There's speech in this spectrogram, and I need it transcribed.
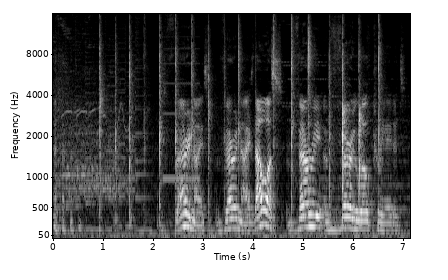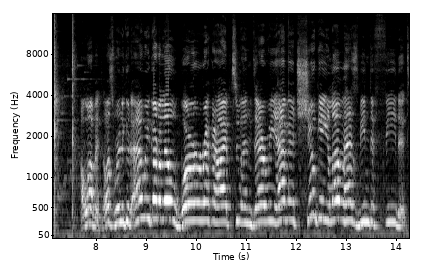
very nice, very nice. That was very, very well created. I love it. That was really good. And we got a little world record hype too. And there we have it. Shugi level has been defeated.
